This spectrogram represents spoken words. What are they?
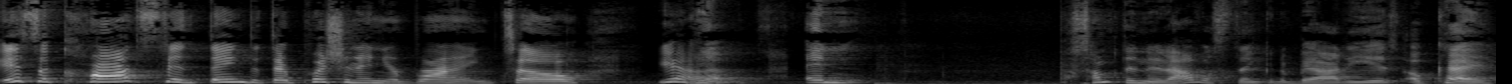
it's a constant thing that they're pushing in your brain. So yeah, yeah. and something that I was thinking about is okay,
